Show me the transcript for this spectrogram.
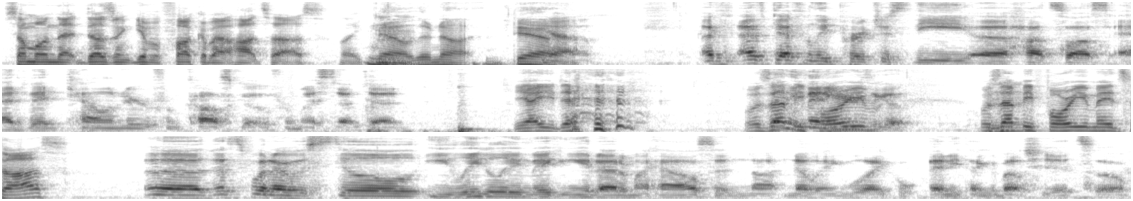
someone that doesn't give a fuck about hot sauce. Like, No, they're not. Yeah. yeah. I've, I've definitely purchased the uh, hot sauce advent calendar from Costco for my stepdad. Yeah, you did. was that Many, before many you? ago. Was Mm-hmm. that before you made sauce? Uh, that's when I was still illegally making it out of my house and not knowing like anything about shit. So,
